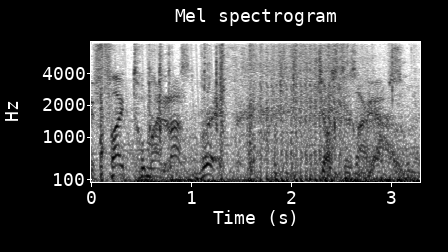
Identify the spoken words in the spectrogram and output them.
I fight to my last breath, just as I have so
